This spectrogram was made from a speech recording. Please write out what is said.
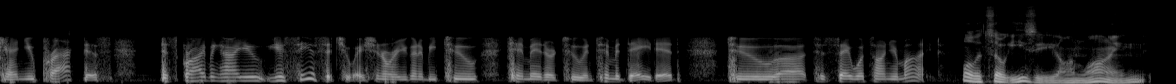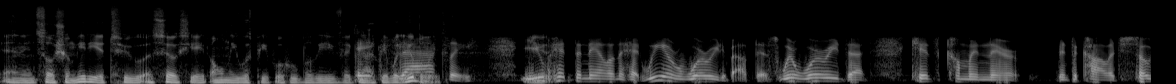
can you practice describing how you, you see a situation or are you going to be too timid or too intimidated to uh, to say what's on your mind? Well, it's so easy online and in social media to associate only with people who believe exactly, what you believe. You Yeah. hit the nail on the head. We are worried about this. We're worried that kids come in there into college so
